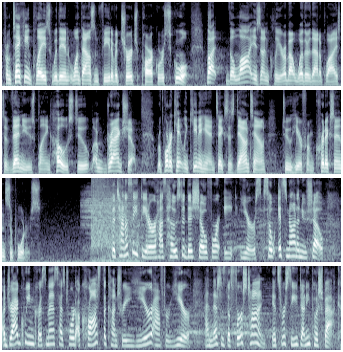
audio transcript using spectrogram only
from taking place within 1,000 feet of a church, park, or school. But the law is unclear about whether that applies to venues playing host to a drag show. Reporter Caitlin Keenahan takes us downtown to hear from critics and supporters. The Tennessee Theatre has hosted this show for eight years, so it's not a new show. A Drag Queen Christmas has toured across the country year after year, and this is the first time it's received any pushback.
